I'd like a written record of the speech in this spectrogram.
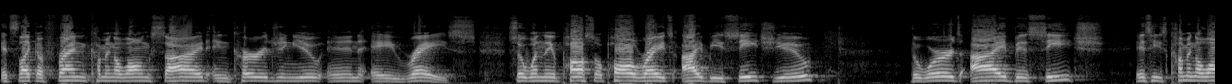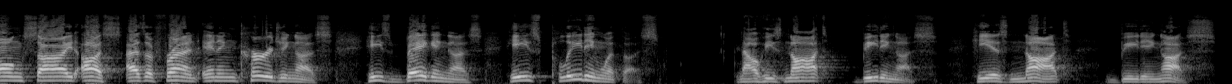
It's like a friend coming alongside, encouraging you in a race. So when the Apostle Paul writes, I beseech you, the words I beseech is he's coming alongside us as a friend and encouraging us. He's begging us. He's pleading with us. Now, he's not beating us. He is not beating us.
